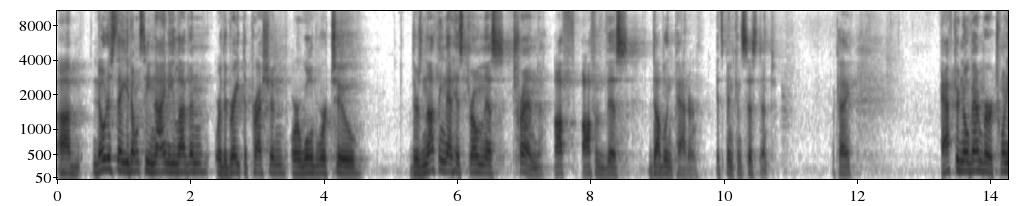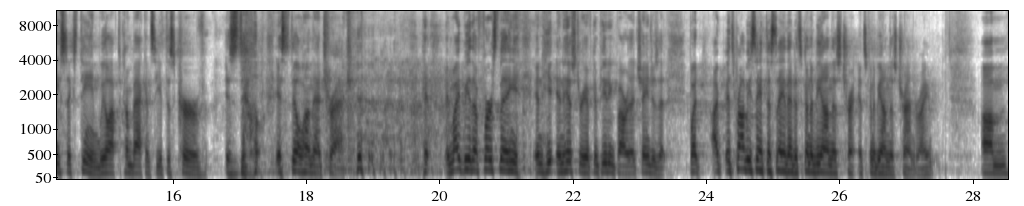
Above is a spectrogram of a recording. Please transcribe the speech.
Um, notice that you don't see 9 11 or the Great Depression or World War II there's nothing that has thrown this trend off, off of this doubling pattern. It's been consistent. Okay? After November 2016, we'll have to come back and see if this curve is still, is still on that track. it might be the first thing in, in history of computing power that changes it. But I, it's probably safe to say that it's going to be on this, tre- it's going to be on this trend, right? Um,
